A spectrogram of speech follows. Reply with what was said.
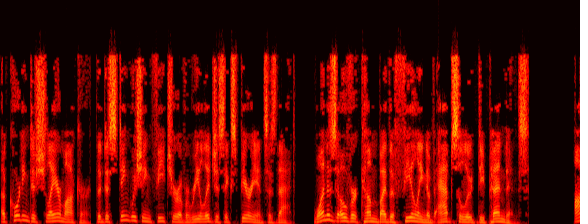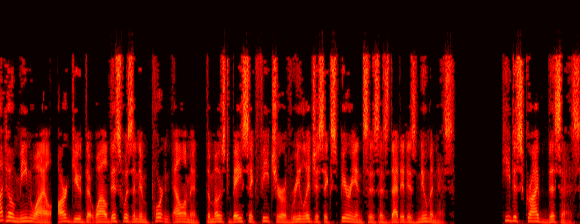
According to Schleiermacher, the distinguishing feature of a religious experience is that one is overcome by the feeling of absolute dependence. Otto meanwhile, argued that while this was an important element, the most basic feature of religious experiences is that it is numinous. He described this as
